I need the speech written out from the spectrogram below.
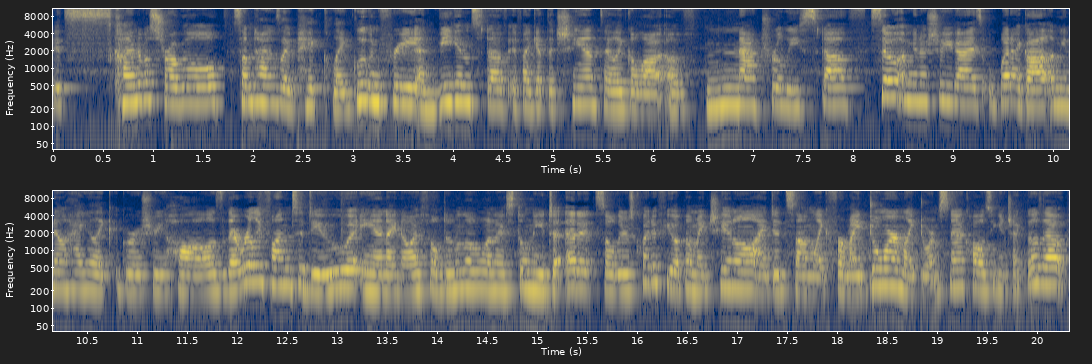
it's kind of a struggle. Sometimes I pick like gluten-free and vegan stuff if I get the chance. I like a lot of naturally stuff. So I'm gonna show you guys what I got. Let me know how you like grocery hauls. They're really fun to do and I know I filmed another one I still need to edit so there's quite a few up on my channel. I did some like for my dorm, like dorm snack hauls. You can check those out.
